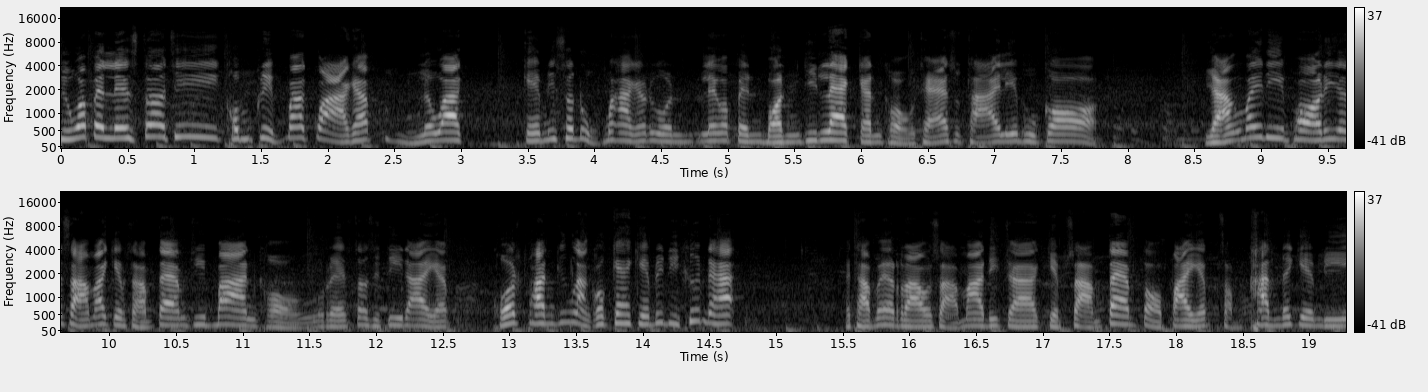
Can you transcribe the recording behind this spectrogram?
ถือว่าเป็นเลสเตอร์ที่คมกริบมากกว่าครับเรียกว่าเกมนี้สนุกมากครับทุกคนเรียกว่าเป็นบอลที่แลกกันของแท้สุดท้ายลิเวอร์พูลก็ยังไม่ดีพอที่จะสามารถเก็บ 3 แต้มที่บ้านของเรสเตอร์ซิตี้ได้ครับโค้ชพันธุ์ครึ่งหลังก็แก้เกมได้ดีขึ้นนะฮะจะทำให้เราสามารถที่จะเก็บ 3 แต้มต่อไปครับสำคัญในเกมนี้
